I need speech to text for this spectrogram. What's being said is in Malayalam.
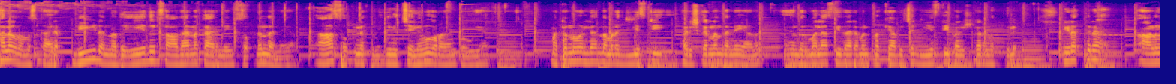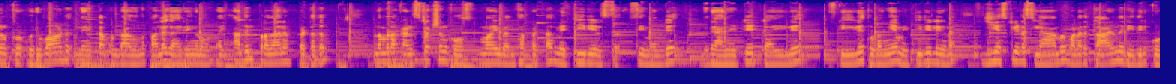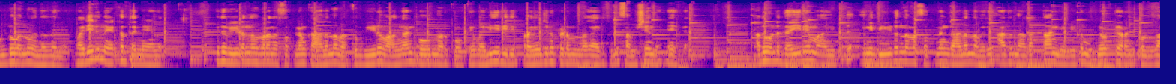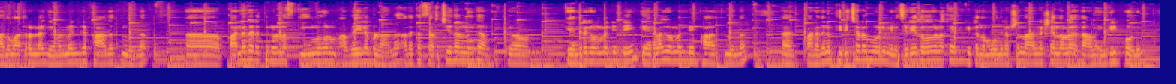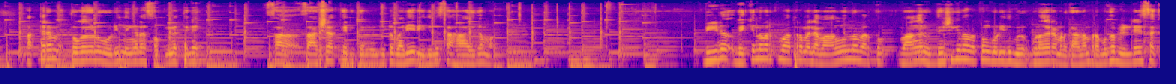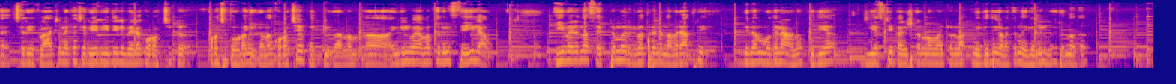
ഹലോ നമസ്കാരം. വീട് എന്നത് ഏതൊരു സാധാരണക്കാരന്റെയും സ്വപ്നം തന്നെയാണ്. ആ സ്വപ്നത്തിന് ഇനി ചെലവ് കുറയാൻ പോവുകയാണ്. മറ്റൊന്നുമല്ല നമ്മുടെ ജി എസ് ടി പരിഷ്കരണം തന്നെയാണ്. നിർമ്മല സീതാരാമൻ പ്രഖ്യാപിച്ച ജി എസ് ടി പരിഷ്കരണത്തിൽ ഇടത്തര ആളുകൾക്ക് ഒരുപാട് നേട്ടം ഉണ്ടാകുന്ന പല കാര്യങ്ങളും ഉണ്ടായി. അതിൽ പ്രധാനപ്പെട്ടത് നമ്മുടെ കൺസ്ട്രക്ഷൻ കോസ്റ്റുമായി ബന്ധപ്പെട്ട materials cement granite tile steel തുടങ്ങിയ മെറ്റീരിയലുകളെ ജി എസ് ടിയുടെ സ്ലാബ് വളരെ താഴ്ന്ന രീതിയിൽ കൊണ്ടുവന്നു എന്നത് തന്നെ. വലിയൊരു നേട്ടം തന്നെയാണ്. ഇത് വീടെന്ന് പറയുന്ന സ്വപ്നം കാണുന്നവർക്കും വീട് വാങ്ങാൻ പോകുന്നവർക്കും ഒക്കെ വലിയ രീതിയിൽ പ്രയോജനപ്പെടുമെന്ന കാര്യത്തിൽ സംശയം തന്നെയില്ല. അതുകൊണ്ട് ധൈര്യമായിട്ട് ഇനി വീടെന്നുള്ള സ്വപ്നം കാണുന്നവർ അത് നടത്താൻ വേണ്ടിയിട്ട് മുന്നോട്ട് ഇറങ്ങിക്കൊള്ളുക. അതുമാത്രമല്ല ഗവൺമെന്റിന്റെ ഭാഗത്തു നിന്ന് പലതരത്തിലുള്ള സ്കീമുകളും അവൈലബിൾ ആണ് അതൊക്കെ സെർച്ച് ചെയ്താൽ നിങ്ങൾക്ക് കേന്ദ്ര ഗവൺമെന്റിന്റെയും കേരള ഗവൺമെന്റിന്റെയും ഭാഗത്തു നിന്ന് പലതിനും തിരിച്ചടവ് പോലും ഇല്ല. ചെറിയ തുകകളൊക്കെ ആയിരിക്കും കിട്ടുന്നത്. മൂന്ന് ലക്ഷം നാല് ലക്ഷം എന്നുള്ള ഇതാണ് എങ്കിൽ പോലും അത്തരം തുകകൾ കൂടി നിങ്ങളുടെ സ്വപ്നത്തിൽ സാക്ഷാത്കരിക്കാൻ വേണ്ടിയിട്ട് വലിയ രീതിയിൽ സഹായകമാണ് വീട് വെക്കുന്നവർക്ക് മാത്രമല്ല വാങ്ങുന്നവർക്കും വാങ്ങാൻ ഉദ്ദേശിക്കുന്നവർക്കും കൂടി ഇത് ഗുണകരമാണ്. കാരണം പ്രമുഖ ബിൽഡേഴ്സൊക്കെ ചെറിയ ഫ്ലാറ്റിനൊക്കെ ചെറിയ രീതിയിൽ വില കുറച്ചിട്ട് കുറച്ച് തുടങ്ങി. കാരണം കുറച്ചേ പറ്റൂ. കാരണം എങ്കിൽ അവർക്ക് ഇതിന് സെയിലാവും. ഈ വരുന്ന സെപ്റ്റംബർ ഇരുപത്തിരണ്ട് നവരാത്രി ദിനം മുതലാണ് പുതിയ ജി എസ് ടി പരിഷ്കരണവുമായിട്ടുള്ള നികുതികളൊക്കെ നിലവിൽ വരുന്നത്.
